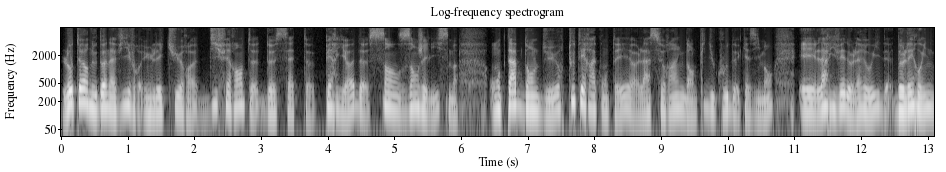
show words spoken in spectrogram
L'auteur nous donne à vivre une lecture différente de cette période, sans angélisme. On tape dans le dur, tout est raconté, euh, la seringue dans le pli du coude quasiment, et l'arrivée de l'héroïne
